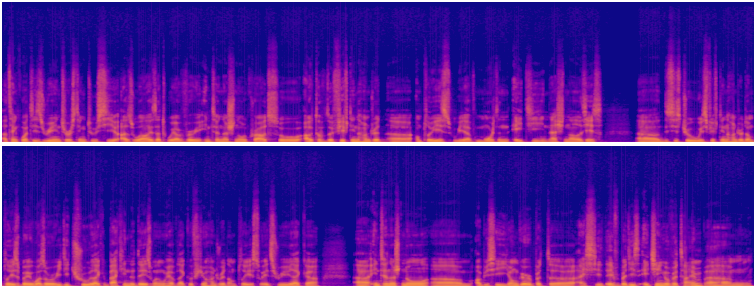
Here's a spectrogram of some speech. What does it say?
I think what is really interesting to see as well is that we are very international crowd. So out of the 1,500 uh, employees, we have more than 80 nationalities. Uh, this is true with 1,500 employees, but it was already true like back in the days when we have like a few hundred employees. So it's really like a uh, international, um, obviously younger, but uh, I see everybody's aging over time. Um,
